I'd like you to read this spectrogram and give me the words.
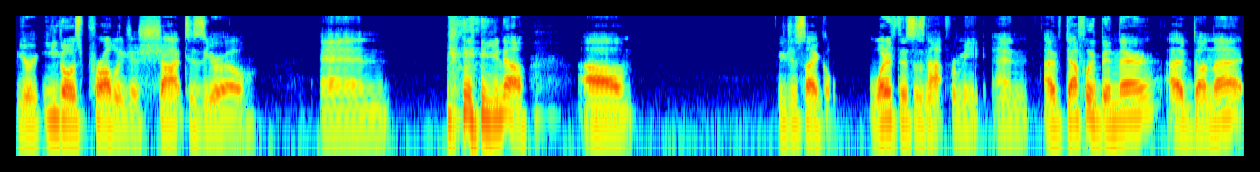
your ego is probably just shot to zero, and you know, um, you're just like, what if this is not for me? And I've definitely been there. I've done that,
